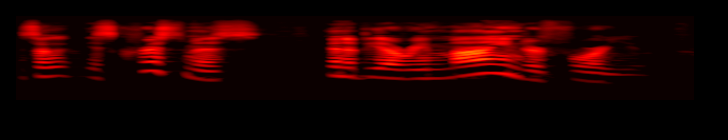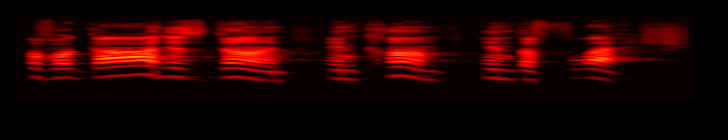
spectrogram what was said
So, is Christmas going to be a reminder for you of what God has done and come in the flesh?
